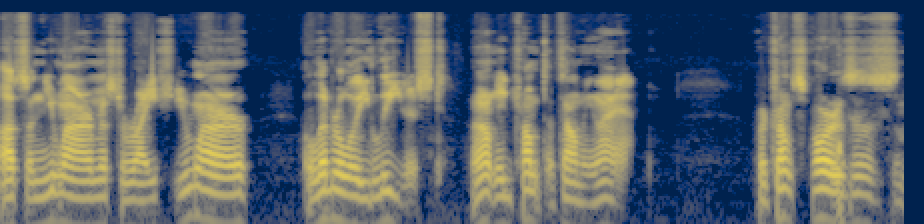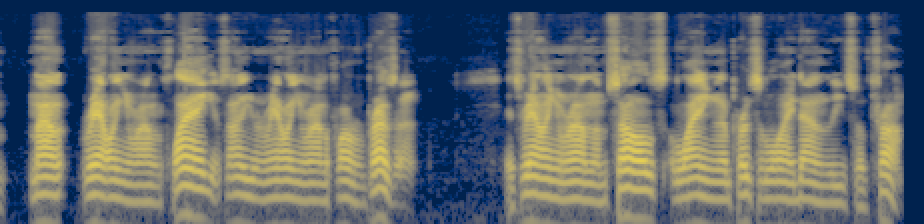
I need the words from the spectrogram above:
us than you are, Mr. Rice, you are a liberal elitist. I don't need Trump to tell me that. For Trump supporters, is not rallying around the flag, it's not even rallying around the former president. It's rallying around themselves, aligning their personal identities with Trump.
